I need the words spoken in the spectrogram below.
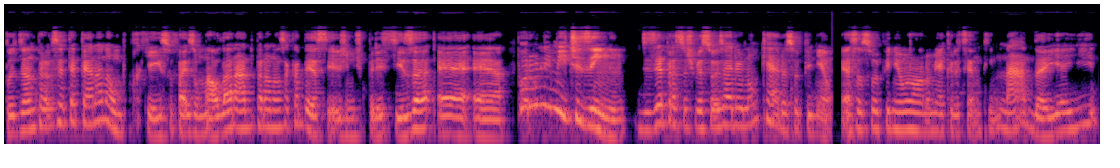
Tô dizendo para você ter pena, não, porque isso faz um mal danado para nossa cabeça. E a gente precisa é, é, pôr um limitezinho. Dizer para essas pessoas: olha, eu não quero essa opinião. Essa sua opinião ela não me acrescenta em nada. E aí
